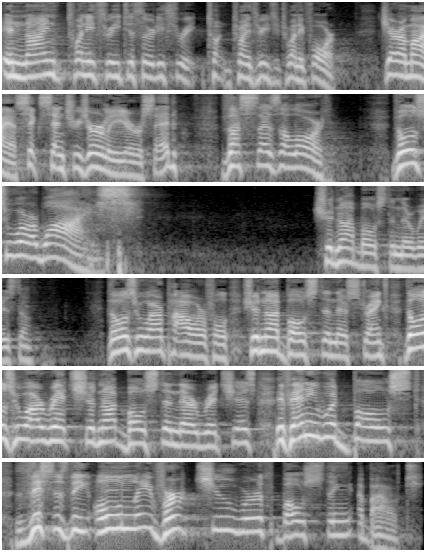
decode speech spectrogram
in 923 to 33, 23 to 24. Jeremiah, six centuries earlier, said, Thus says the Lord, those who are wise should not boast in their wisdom. Those who are powerful should not boast in their strength. Those who are rich should not boast in their riches. If any would boast, this is the only virtue worth boasting about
